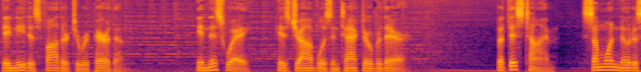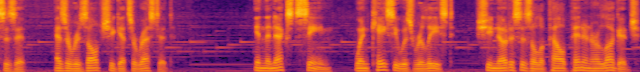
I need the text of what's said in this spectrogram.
they need his father to repair them. In this way, his job was intact over there. But this time, someone notices it, as a result she gets arrested. In the next scene, when Casey was released, she notices a lapel pin in her luggage,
